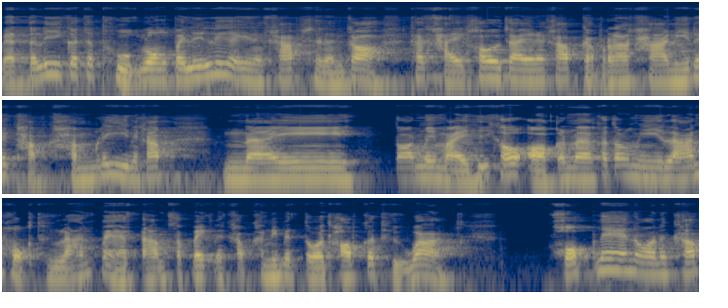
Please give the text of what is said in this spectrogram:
แบตเตอรี่ก็จะถูกลงไปเรื่อยๆนะครับ ฉะนั้นก็ถ้าใครเข้าใจนะครับกับราคานี้ได้ขับคัมรี่นะครับในตอนใหม่ๆที่เขาออกกันมาก็ต้องมีล้าน6ถึงล้าน8ตามสเปคนะครับคันนี้เป็นตัวท็อปก็ถือว่าครบแน่นอนนะครับ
